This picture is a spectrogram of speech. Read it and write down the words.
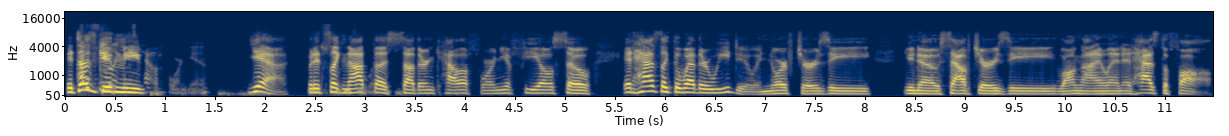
It does give like me California. Yeah, but it's like not the Southern California feel. So it has like the weather we do in North Jersey, you know, South Jersey, Long Island. It has the fall.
